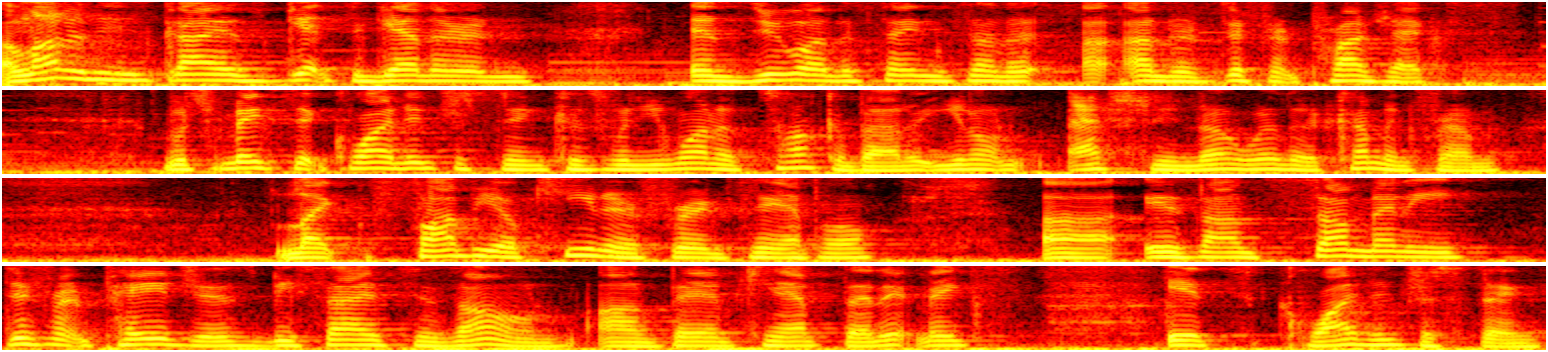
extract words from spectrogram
A lot of these guys get together and and do other things under uh, under different projects, which makes it quite interesting because when you want to talk about it, you don't actually know where they're coming from. Like Fabio Keiner, for example, uh, is on so many different pages besides his own on Bandcamp that it makes it quite interesting.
